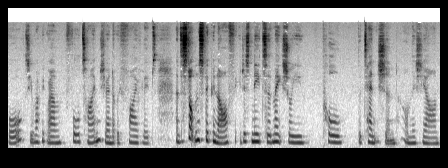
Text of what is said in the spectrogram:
four. So you wrap it around four times, you end up with five loops. And to stop them slipping off, you just need to make sure you pull the tension on this yarn.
